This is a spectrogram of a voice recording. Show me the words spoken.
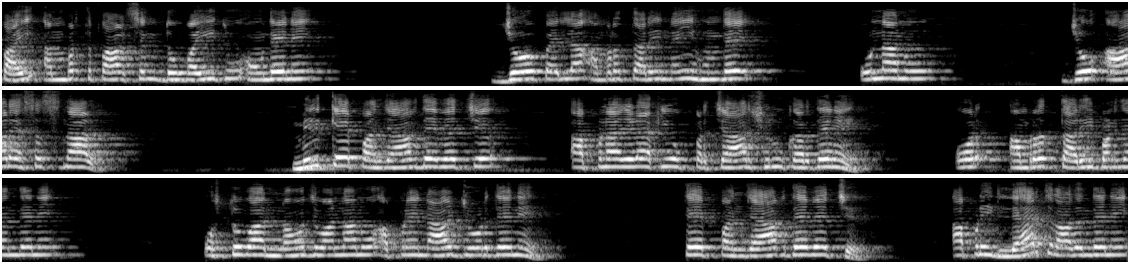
ਭਾਈ ਅੰਮ੍ਰਿਤਪਾਲ ਸਿੰਘ ਦੁਬਈ ਤੋਂ ਆਉਂਦੇ ਨੇ। ਜੋ ਪਹਿਲਾਂ ਅੰਮ੍ਰਿਤਧਾਰੀ ਨਹੀਂ ਹੁੰਦੇ, ਉਹਨਾਂ ਨੂੰ ਜੋ ਆਰਐਸਐਸ ਨਾਲ ਮਿਲ ਕੇ ਪੰਜਾਬ ਦੇ ਵਿੱਚ ਆਪਣਾ ਜਿਹੜਾ ਕਿ ਉਹ ਪ੍ਰਚਾਰ ਸ਼ੁਰੂ ਕਰਦੇ ਨੇ ਔਰ ਅੰਮ੍ਰਿਤਧਾਰੀ ਬਣ ਜਾਂਦੇ ਨੇ, ਉਸ ਤੋਂ ਬਾਅਦ ਨੌਜਵਾਨਾਂ ਨੂੰ ਆਪਣੇ ਨਾਲ ਜੋੜਦੇ ਨੇ ਤੇ ਪੰਜਾਬ ਦੇ ਵਿੱਚ ਆਪਣੀ ਲਹਿਰ ਚਲਾ ਦਿੰਦੇ ਨੇ।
